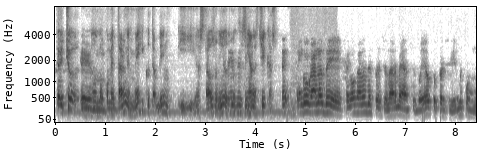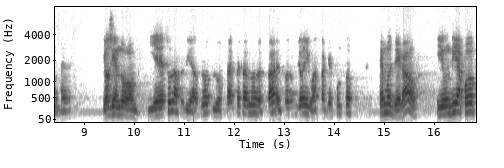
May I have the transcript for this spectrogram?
De hecho, eh, nos lo comentaron en México también y en Estados Unidos, sí, decían las chicas. Tengo ganas, de, tengo ganas de pensionarme antes, voy a autopercibirme como mujer yo siendo hombre. Y eso la sociedad lo, lo, está empezando a aceptar. Entonces yo digo, ¿hasta qué punto hemos llegado? Y un día puedo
